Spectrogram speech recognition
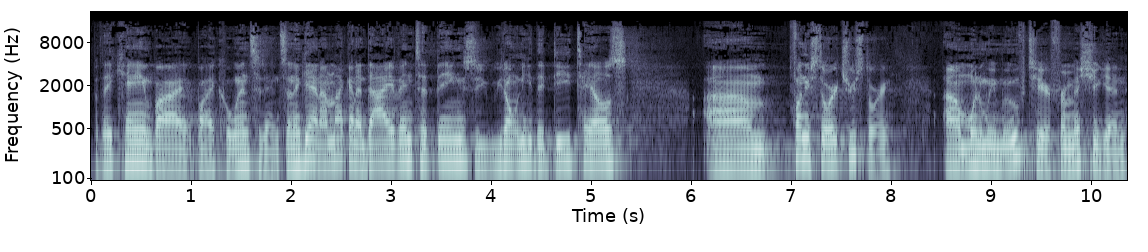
but they came by, by coincidence. And again, I'm not going to dive into things. You don't need the details. Um, funny story, true story. Um, when we moved here from Michigan,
